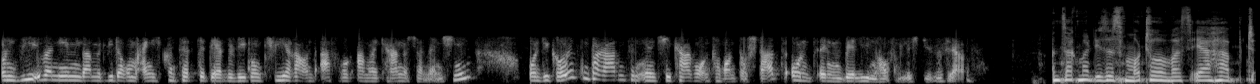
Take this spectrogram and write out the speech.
Und sie übernehmen damit wiederum eigentlich Konzepte der Bewegung queerer und afroamerikanischer Menschen. Und die größten Paraden finden in Chicago und Toronto statt und in Berlin hoffentlich dieses Jahr. Und sag mal, dieses Motto, was ihr habt,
